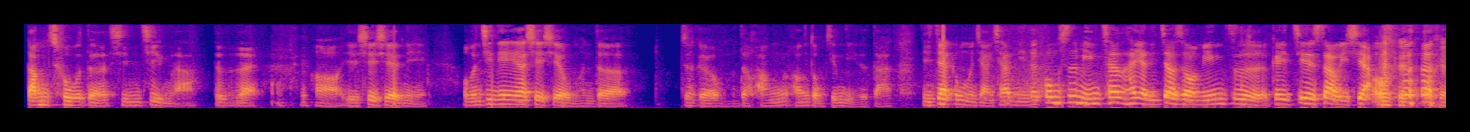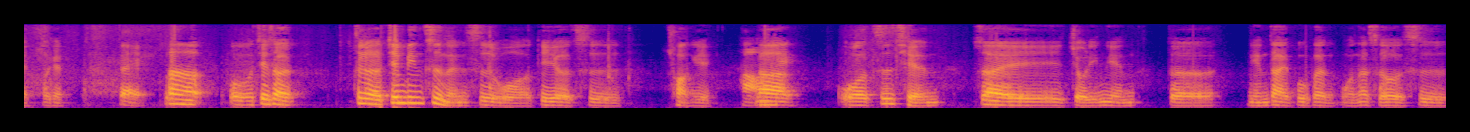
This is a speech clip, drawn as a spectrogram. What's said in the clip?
当初的心境啦，对不对.好，也谢谢你。我们今天要谢谢我们的这个我们的黄黄总经理的答案。你再跟我们讲一下你的公司名称，还有你叫什么名字，可以介绍一下。OK，OK，OK。Okay, okay, okay. 对，那我介绍这个尖兵智能是我第二次创业。好，那。Okay. 我之前在九零年的年代部分，我那时候是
